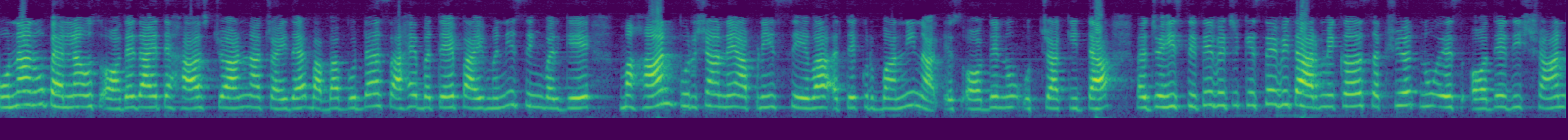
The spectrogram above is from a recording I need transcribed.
ਉਹਨਾਂ ਨੂੰ ਪਹਿਲਾਂ ਉਸ ਅਹੁਦੇ ਦਾ ਇਤਿਹਾਸ ਜਾਣਨਾ ਚਾਹੀਦਾ ਹੈ। ਬਾਬਾ ਬੁੱਢਾ ਸਾਹਿਬ ਅਤੇ ਭਾਈ ਮਨੀ ਸਿੰਘ ਵਰਗੇ ਮਹਾਨ ਪੁਰਸ਼ਾਂ ਨੇ ਆਪਣੀ ਸੇਵਾ ਅਤੇ ਕੁਰਬਾਨੀ ਨਾਲ ਇਸ ਅਹੁਦੇ ਨੂੰ ਉੱਚਾ ਕੀਤਾ। ਅਜਿਹੀ ਸਥਿਤੀ ਵਿੱਚ ਕਿਸੇ ਵੀ ਧਾਰਮਿਕ ਸ਼ਖਸੀਅਤ ਨੂੰ ਇਸ ਅਹੁਦੇ ਦੀ ਸ਼ਾਨ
